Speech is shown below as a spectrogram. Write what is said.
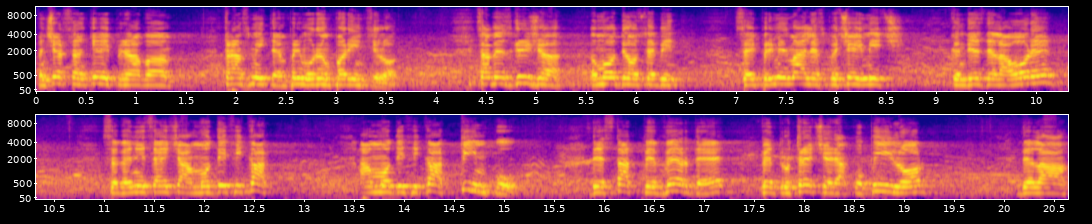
Încerc să închei prin a vă transmite, în primul rând, părinților. Să aveți grijă în mod deosebit, să-i primiți mai ales pe cei mici când ies de la ore, să veniți aici, am modificat, am modificat timpul de stat pe verde pentru trecerea copiilor de la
